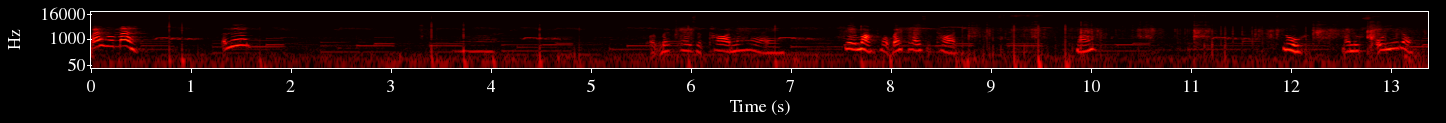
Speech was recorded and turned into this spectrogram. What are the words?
បាយខ្លួនបាយអលឿនអត់បេះផ្លែសថនណាហែងនេះមកមកបេះផ្លែសថនមកនោះមកនោះស្អុយទេនោះអឺណែអាគុយហើយញ៉ាំបានទេមិន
